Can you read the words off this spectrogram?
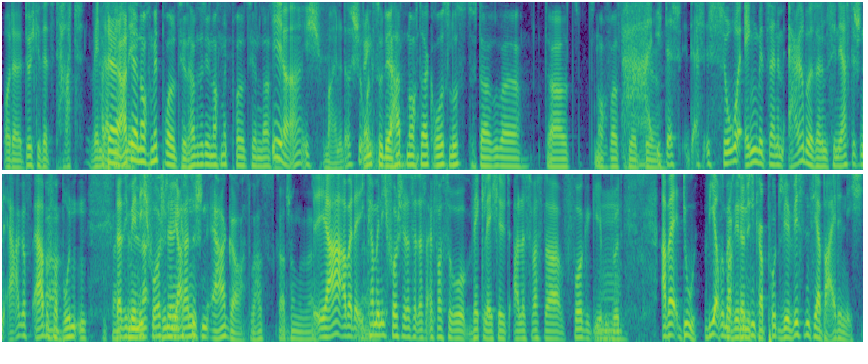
oder durchgesetzt hat, wenn Hat da er, hat er noch mitproduziert? Haben sie den noch mitproduzieren lassen? ja, ich meine das schon. Denkst du, der hat noch da groß Lust, darüber da noch was zu Ah, erzählen? ich, das, das ist so eng mit seinem Erbe, seinem cineastischen Erbe, Erbe Ah. verbunden, dass ich mir nicht vorstellen kann. cineastischen Ärger, du hast es gerade schon gesagt. Ja, aber da, ich kann mir nicht vorstellen, dass er das einfach so weglächelt, alles, was da vorgegeben Mhm. wird. Aber du, wie auch Das immer, wir ja nicht wissen's- kaputt. wir wissen es ja beide nicht.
